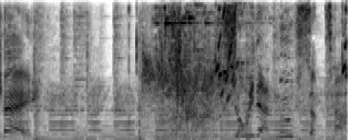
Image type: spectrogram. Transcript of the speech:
Okay. Show me that move sometime.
